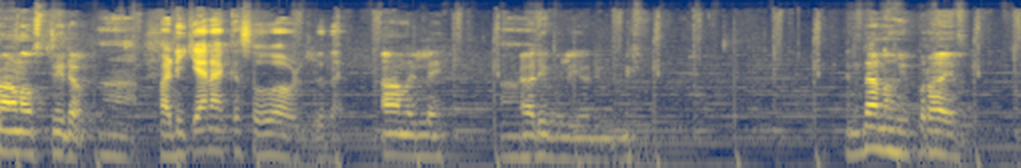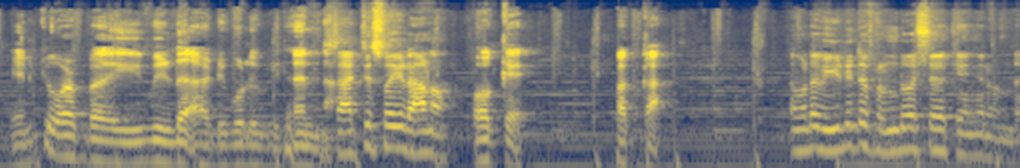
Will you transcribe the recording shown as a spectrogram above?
ആണോ സ്ഥിരം? പഠിക്കാനൊക്കെ സുഖം അവിടുത്തെ ആണല്ലേ? അടിപൊളി അടിപൊളി. എന്താണ് അഭിപ്രായം? എനിക്ക് കുഴപ്പമില്ല. ഈ വീട് അടിപൊളി വീട് തന്നെ സാറ്റിസ്ഫൈഡ് ആണോ? ഓക്കെ പക്ക. നമ്മുടെ വീടിന്റെ ഫ്രണ്ട് വശമൊക്കെ എങ്ങനെയുണ്ട്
